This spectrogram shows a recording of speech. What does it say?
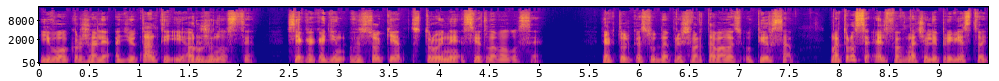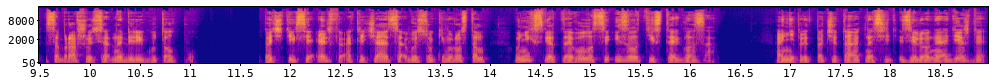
Его окружали адъютанты и оруженосцы, все как один высокие, стройные, светловолосые. Как только судно пришвартовалось у пирса, матросы эльфов начали приветствовать собравшуюся на берегу толпу. Почти все эльфы отличаются высоким ростом, у них светлые волосы и золотистые глаза. Они предпочитают носить зеленые одежды,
